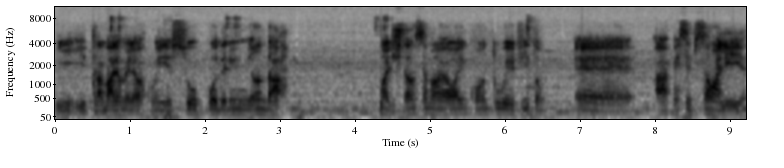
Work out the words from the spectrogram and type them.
e, e trabalham melhor com isso, poderem andar uma distância maior enquanto evitam é, a percepção alheia.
